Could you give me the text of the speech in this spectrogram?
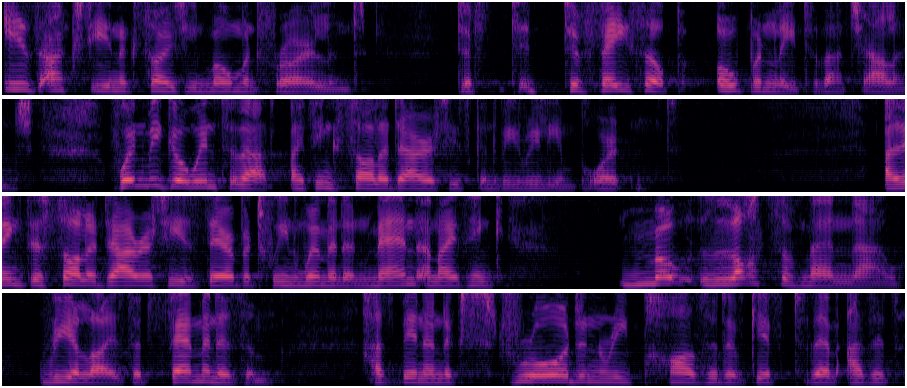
is actually an exciting moment for Ireland to, to, to face up openly to that challenge. When we go into that, I think solidarity is going to be really important. I think the solidarity is there between women and men, and I think mo- lots of men now realise that feminism has been an extraordinary positive gift to them as it's,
